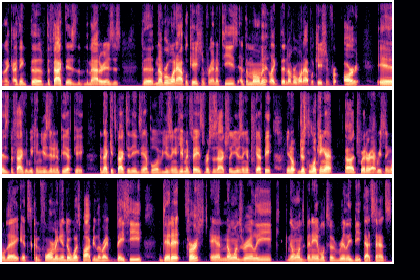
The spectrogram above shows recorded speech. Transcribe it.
Like, I think the the fact is, the, the matter is, is the number one application for NFTs at the moment, like the number one application for art, is the fact that we can use it in a PFP. And that gets back to the example of using a human face versus actually using a PFP. You know, just looking at uh, Twitter every single day, it's conforming into what's popular, right? Basie did it first, and no one's really, no one's been able to really beat that sense.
